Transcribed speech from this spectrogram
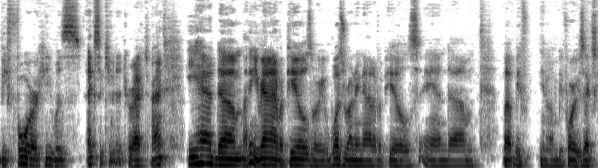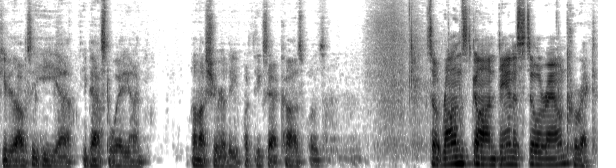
before he was executed, Correct. right? He had, um, I think, he ran out of appeals, or he was running out of appeals, and um, but bef- you know, before he was executed, obviously he uh, he passed away, and I'm I'm not sure the what the exact cause was. So Ron's gone. Dan is still around, Correct.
